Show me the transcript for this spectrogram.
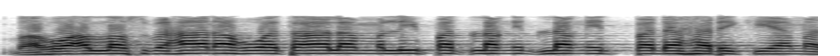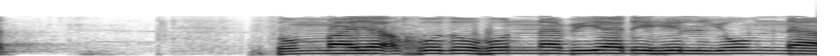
Bahwa Allah Subhanahu wa taala melipat langit-langit pada hari kiamat. Thumma ya'khudhuhunna biyadihi al-yumna.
